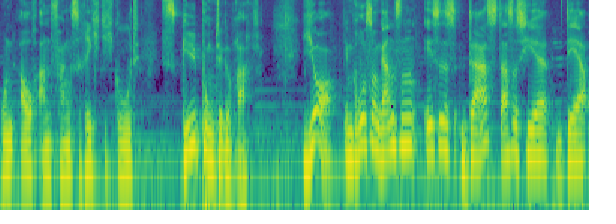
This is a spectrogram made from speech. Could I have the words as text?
und auch anfangs richtig gut Skillpunkte gebracht. Ja, im Großen und Ganzen ist es das. Das ist hier der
